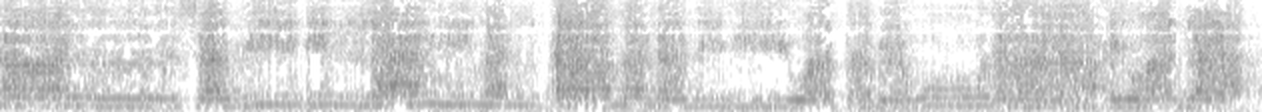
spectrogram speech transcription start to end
وَتَصُدُّونَ عَن سَبِيلِ اللَّهِ مَنْ آمَنَ بِهِ وَتَبْغُونَهَا عِوَجًا.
